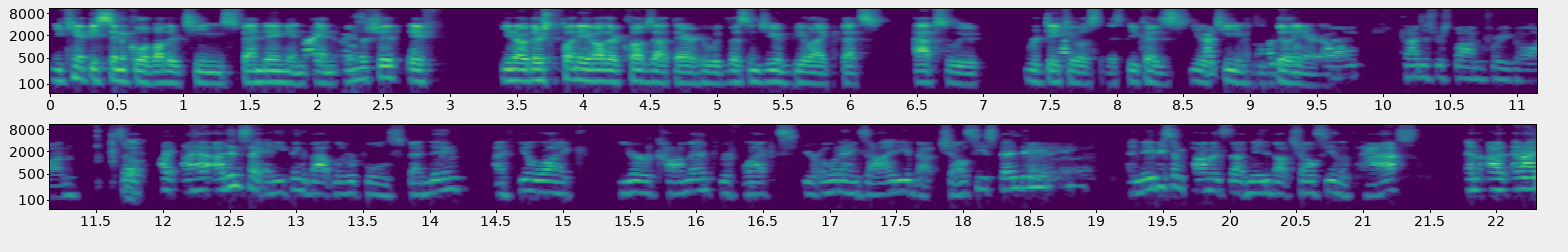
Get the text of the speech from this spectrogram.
you can't be cynical of other teams spending and, and ownership if you know there's plenty of other clubs out there who would listen to you and be like that's absolute ridiculousness because your team is a billionaire. Can I just respond before you go on? So Yeah. I, I I didn't say anything about Liverpool's spending. I feel like your comment reflects your own anxiety about Chelsea spending, and maybe some comments that I've made about Chelsea in the past. And I and I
